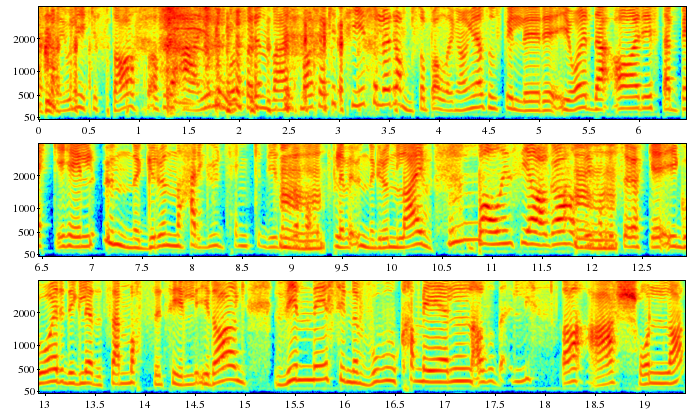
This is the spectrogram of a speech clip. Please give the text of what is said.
Det er jo like stas. Altså, det er jo noe for enhver smak. Jeg har ikke tid til å ramse opp alle engang jeg som spiller i år. Det er Arif, det er Becky Hill, Undergrunn. Herregud, tenk de som skal få Mm. oppleve Undergrunn live. Balenciaga hadde vi på Mm. besøk i går. De gledet seg masse til i dag. Vinni, Synnevo, Kamelen. Altså, lista er så lang.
